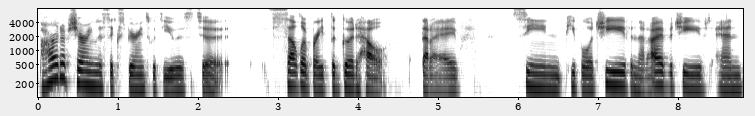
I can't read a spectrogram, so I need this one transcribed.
Part of sharing this experience with you is to celebrate the good health that I've seen people achieve and that I've achieved and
